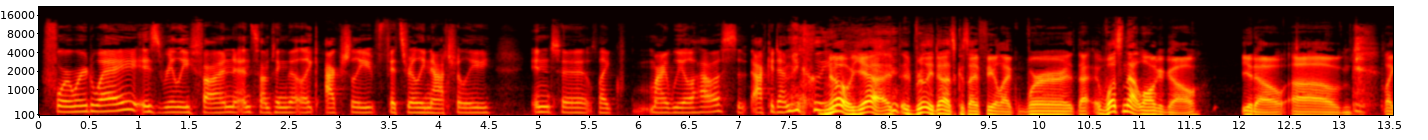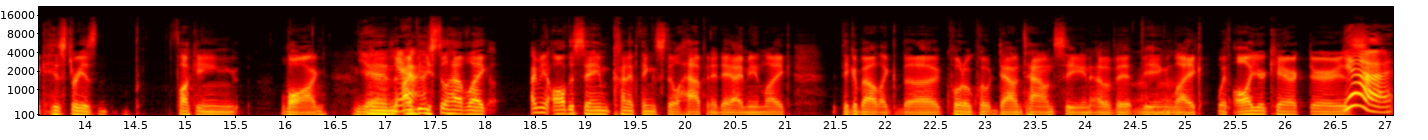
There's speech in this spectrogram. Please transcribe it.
forward way is really fun and something that like actually fits really naturally into like my wheelhouse academically. No, yeah, it, it really does because I feel like we're that it wasn't that long ago. You know, um, like history is fucking long. Yeah. and I mean, you still have like, I mean, all the same kind of things still happen today. I mean, like. Think about like the quote unquote downtown scene of it being like with all your characters. Yeah.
